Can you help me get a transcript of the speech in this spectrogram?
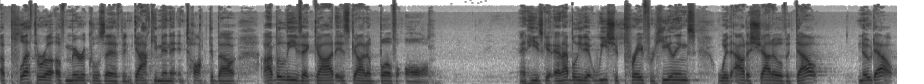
a plethora of miracles that have been documented and talked about. I believe that God is God above all. And, he's, good. and I believe that we should pray for healings without a shadow of a doubt, no doubt.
